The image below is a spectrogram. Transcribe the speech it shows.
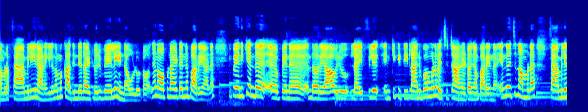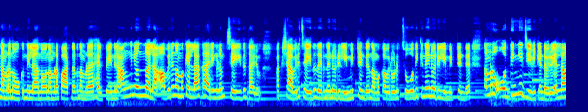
നമ്മുടെ ഫാമിലിയിലാണെങ്കിലും നമുക്ക് അതിന്റെതായിട്ടുള്ള ഒരു വില ഉണ്ടാവുള്ളൂ കേട്ടോ. ഞാൻ ഓപ്പൺ ആയിട്ട് തന്നെ പറയാണ്. ഇപ്പോൾ എനിക്ക് എന്റെ പിന്നെ എന്താ പറയുക ആ ഒരു ലൈഫിൽ എനിക്ക് കിട്ടിയിട്ടുള്ള അനുഭവങ്ങൾ വെച്ചിട്ടാണ് കേട്ടോ ഞാൻ പറയുന്നത്. എന്ന് വെച്ച് നമ്മുടെ ഫാമിലി നമ്മളെ നോക്കുന്നില്ല എന്നോ നമ്മുടെ പാർട്ട്ണർ നമ്മളെ ഹെൽപ്പ് ചെയ്യുന്നില്ല അങ്ങനെയൊന്നുമല്ല. അവർ നമുക്ക് എല്ലാ കാര്യങ്ങളും ചെയ്തു തരും. പക്ഷെ അവർ ചെയ്തു തരുന്നതിന് ഒരു ലിമിറ്റ് ഉണ്ട് നമുക്ക് അവരോട് ചോദിക്കുന്നതിന് ഒരു ലിമിറ്റ് ഉണ്ട് നമ്മൾ ഒതുങ്ങി ജീവിക്കേണ്ടി വരും. എല്ലാ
